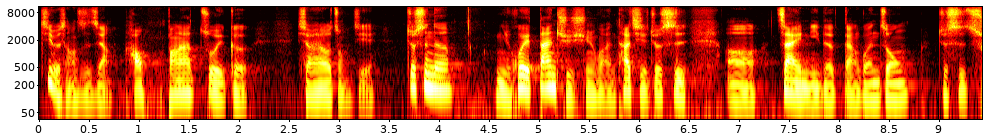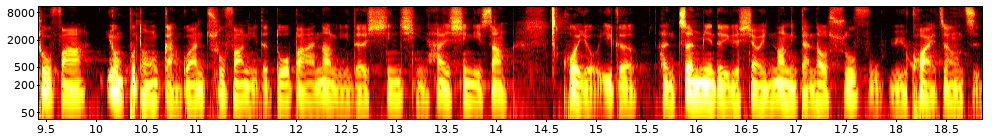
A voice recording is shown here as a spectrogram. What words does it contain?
基本上是这样。好，帮他做一个小小总结，就是呢，你会单曲循环，它其实就是呃，在你的感官中，就是触发用不同感官触发你的多巴胺，让你的心情和心理上。会有一个很正面的一个效应，让你感到舒服愉快这样子。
